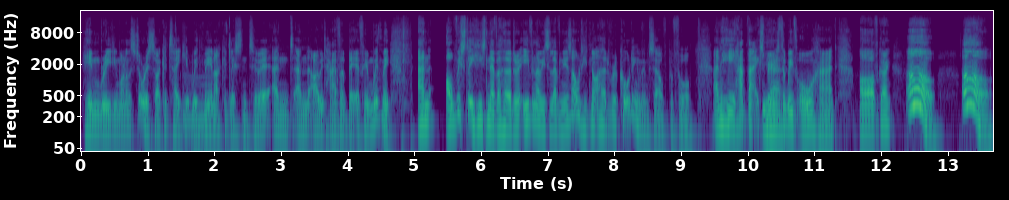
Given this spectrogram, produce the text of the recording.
him reading one of the stories, so I could take it with me and I could listen to it, and and I would have a bit of him with me. And obviously, he's never heard of, it, even though he's 11 years old, he'd not heard a recording of himself before, and he had that experience yeah. that we've all had of going, oh, oh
